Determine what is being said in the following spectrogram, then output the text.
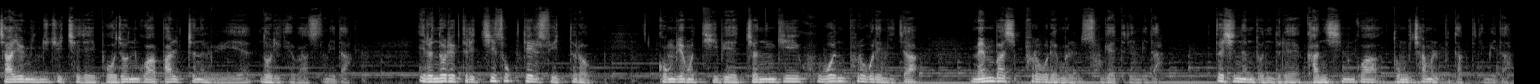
자유민주주의 체제의 보존과 발전을 위해 노력해왔습니다. 이런 노력들이 지속될 수 있도록 공병호 tv의 전기 후원 프로그램이자 멤버십 프로그램을 소개해드립니다. 뜻 있는 분들의 관심과 동참을 부탁드립니다.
